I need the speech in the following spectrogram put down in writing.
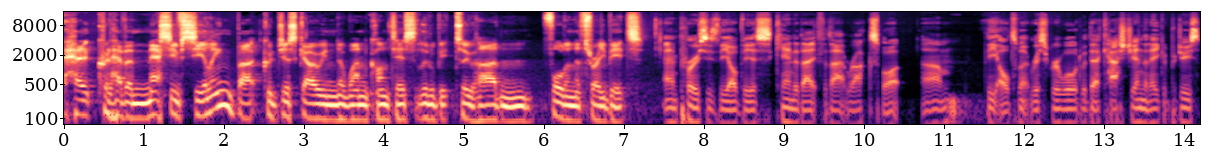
ha- could have a massive ceiling, but could just go into one contest a little bit too hard and fall into three bits. And Preuss is the obvious candidate for that ruck spot. Um, the ultimate risk reward with that cash gen that he could produce.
